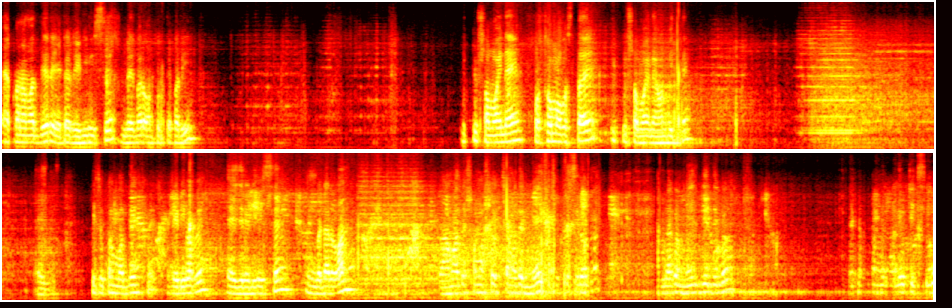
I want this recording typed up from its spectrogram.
এখন আমাদের এটা রেডি হয়েছে, আমরা এবার অন করতে পারি। একটু সময় নেয়, প্রথম অবস্থায় একটু সময় নেওয়া হইতে এই কিছুক্ষণ মধ্যে রেডি হবে। এই যে রেডি হয়েছে ইনভার্টার ওয়ান তো আমাদের সমস্যা হচ্ছে, আমাদের মেজ দিতে ছিল না। আমরা এখন মেজ দিয়ে দেবো। ঠিক ছিল।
